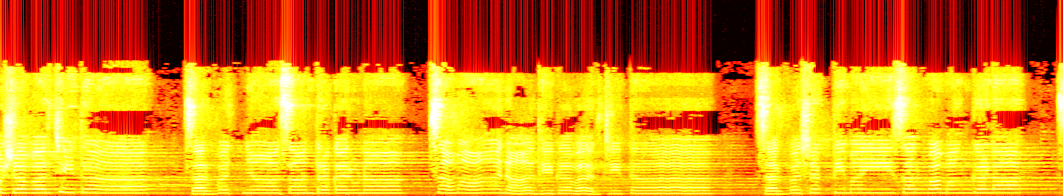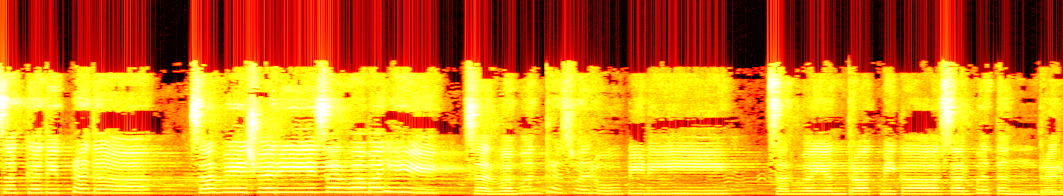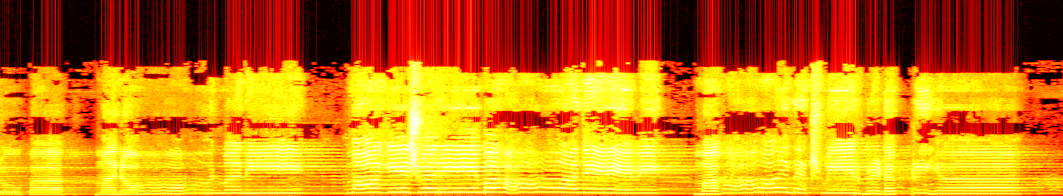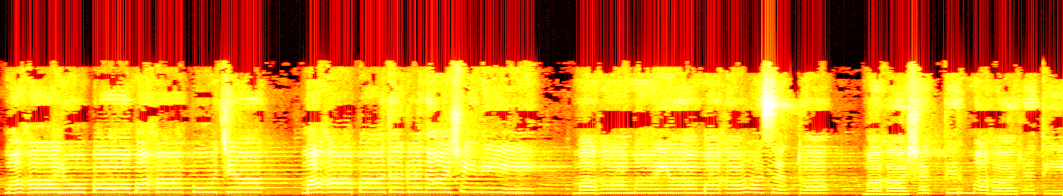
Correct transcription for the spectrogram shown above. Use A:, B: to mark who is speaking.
A: दोषवर्जिता सर्वज्ञा सान्द्रकरुणा समानाधिकवर्जिता। सर्वशक्तिमयी सर्वमङ्गला सद्गतिप्रदा सर्वेश्वरी सर्वमयी सर्वमन्त्रस्वरूपिणी। सर्वयन्त्रात्मिका सर्वतन्त्ररूपा मनोन्मनी माहेश्वरी महादेवी महालक्ष्मीर्मृडप्रिया महारूपा महापूज्या महापादकनाशिनी महामाया महासत्त्वा महाशक्तिर्महारथी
